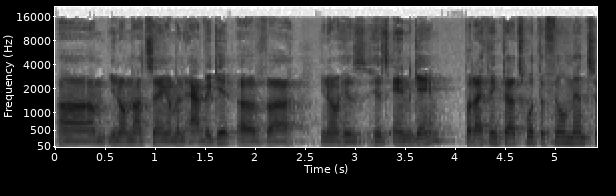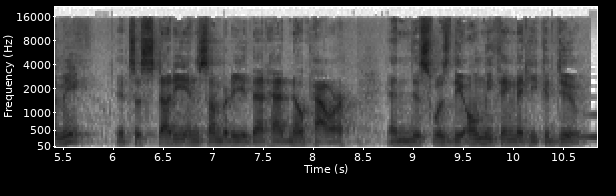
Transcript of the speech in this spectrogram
Um, you know, I'm not saying I'm an advocate of uh, you know his his end game, but I think that's what the film meant to me. It's a study in somebody that had no power, and this was the only thing that he could do.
